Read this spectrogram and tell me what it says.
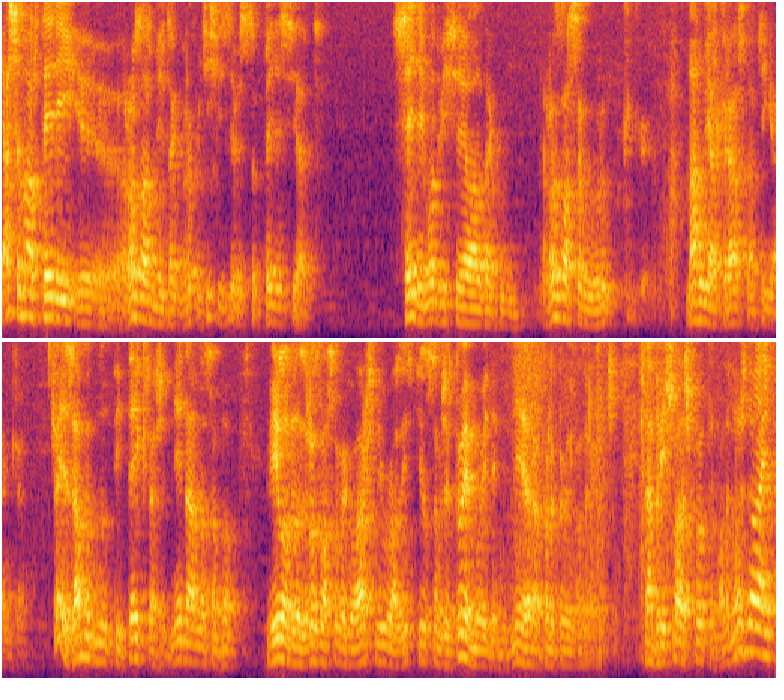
Ja som mal vtedy e, rozhľad tak v roku 1957 odvysielal takú rozhlasovú Mahuja krásna cigánka. Čo je zabudnutý text a že nedávno som ho vylobil z rozhlasového archívu a zistil som, že to je môj debut, nie hra pre modré oči. Tá prišla až potom, ale možno aj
